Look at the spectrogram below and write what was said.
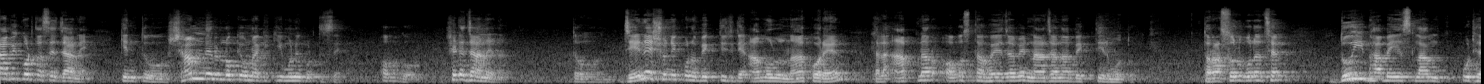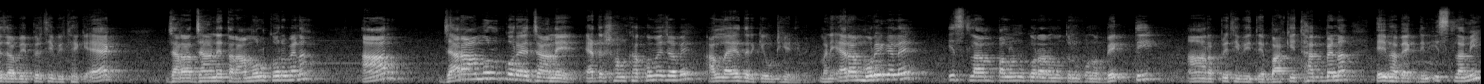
দাবি করতেছে জানে, কিন্তু সামনের লোকে ওনাকে কি মনে করতেছে? অজ্ঞ, সেটা জানে না। তো জেনে শুনে কোনো ব্যক্তি যদি আমল না করেন, তাহলে আপনার অবস্থা হয়ে যাবে না জানা ব্যক্তির মতো। তো রাসুল বলেছেন, দুইভাবে ইসলাম উঠে যাবে পৃথিবী থেকে। এক, যারা জানে তারা আমল করবে না, আর যারা আমল করে জানে, এদের সংখ্যা কমে যাবে, আল্লাহ এদেরকে উঠিয়ে নেবে। মানে এরা মরে গেলে ইসলাম পালন করার মতন কোনো ব্যক্তি আর পৃথিবীতে বাকি থাকবে না। এইভাবে একদিন ইসলামই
